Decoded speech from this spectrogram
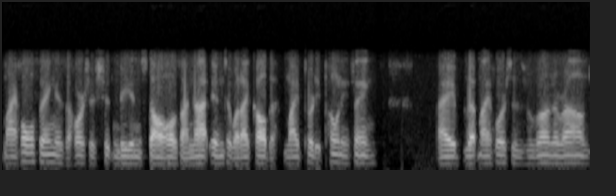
my whole thing is the horses shouldn't be in stalls. I'm not into what i call the my pretty pony thing. I let my horses run around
